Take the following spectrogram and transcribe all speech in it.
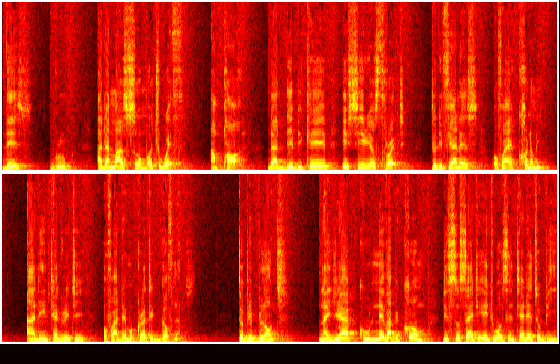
This group had amassed so much wealth and power that they became a serious threat to the fairness of our economy and the integrity of our democratic governance. To be blunt, Nigeria could never become the society it was intended to be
